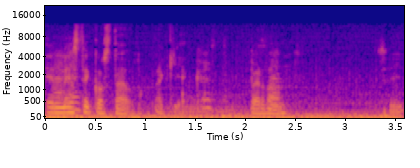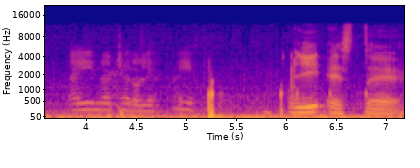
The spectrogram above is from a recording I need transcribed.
en este costado, aquí, acá. Este, Perdón. Sí. Ahí no charolea, ahí está. Y este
